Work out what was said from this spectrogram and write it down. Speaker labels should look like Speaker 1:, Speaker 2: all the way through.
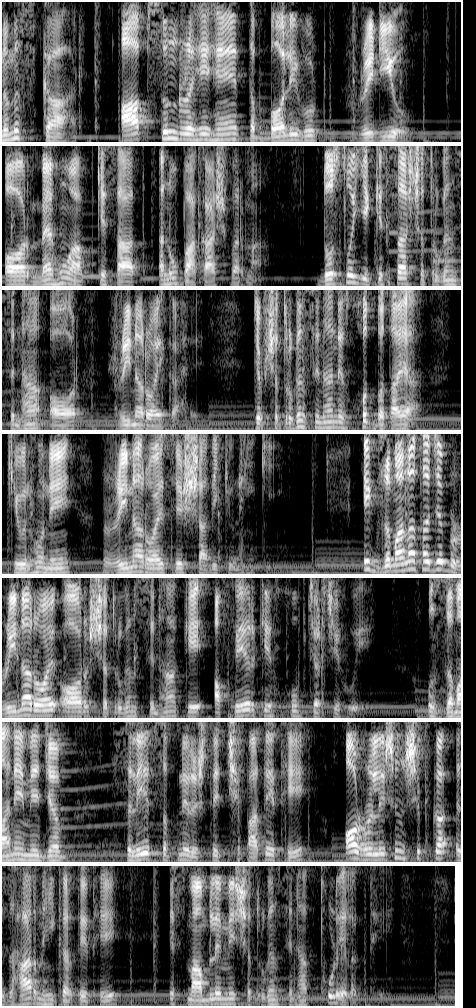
Speaker 1: नमस्कार, आप सुन रहे हैं द बॉलीवुड रेडियो और मैं हूँ आपके साथ अनूप आकाश वर्मा। दोस्तों, ये किस्सा शत्रुघ्न सिन्हा और रीना रॉय का है। जब शत्रुघ्न सिन्हा ने खुद बताया कि उन्होंने रीना रॉय से शादी क्यों नहीं की। एक जमाना था जब रीना रॉय और शत्रुघ्न सिन्हा के अफेयर के खूब चर्चे हुए। उस जमाने में जब स्लेब्स अपने रिश्ते छिपाते थे और रिलेशनशिप का इजहार नहीं करते थे इस मामले में शत्रुघ्न सिन्हा थोड़े अलग थे।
